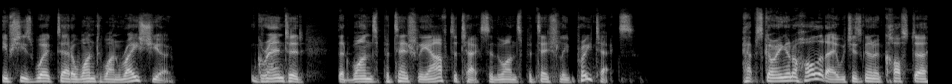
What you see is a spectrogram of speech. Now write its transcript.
if she's worked out a one to one ratio Granted that one's potentially after tax and the one's potentially pre tax. Perhaps going on a holiday, which is going to cost uh,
